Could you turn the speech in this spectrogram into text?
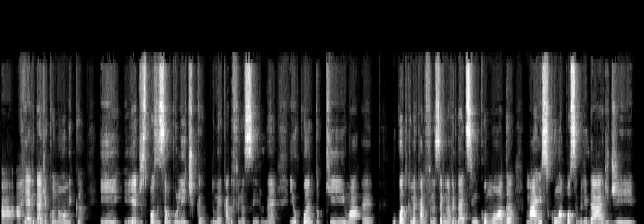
a, a realidade econômica e, e, a disposição política do mercado financeiro, né? E o quanto que uma é, o quanto que o mercado financeiro, na verdade, se incomoda mais com a possibilidade de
